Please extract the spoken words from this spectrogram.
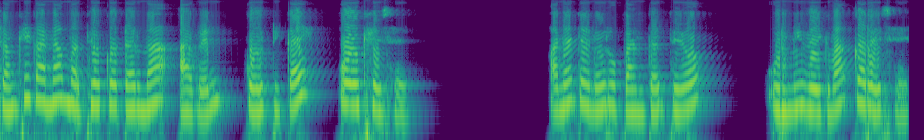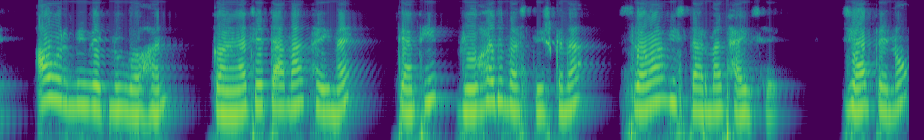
શંખિકાના મધ્ય કોટરમાં આવેલ કોર્ટિકાય ઓળખે છે અને તેનું રૂપાંતર તેઓ ઉર્મી વેગમાં કરે છે. આ ઉર્મી વેગનું વહન કર્ણચેતામાં થઈને ત્યાંથી બૃહદ મસ્તિષ્કના શ્રવણ વિસ્તારમાં થાય છે જ્યાં તેનું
